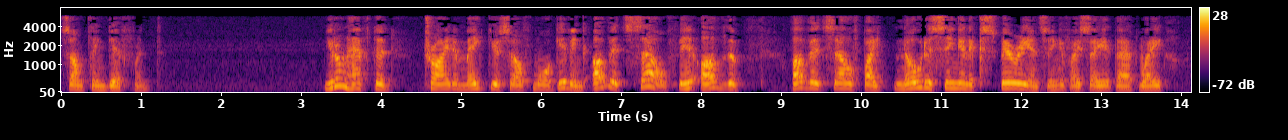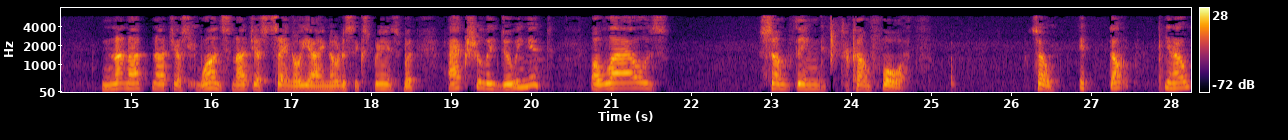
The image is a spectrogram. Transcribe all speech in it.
something different. You don't have to try to make yourself more giving of itself, of the, of itself by noticing and experiencing, if I say it that way, not, not, not just once, not just saying, oh yeah, I notice experience, but actually doing it allows something to come forth. So it don't you know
